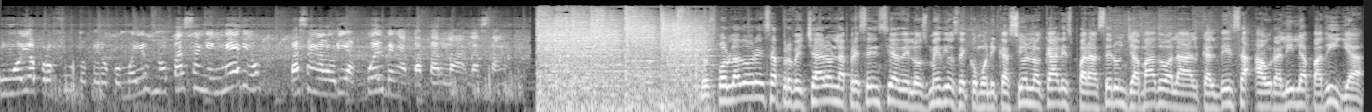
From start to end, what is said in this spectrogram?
un hoyo profundo, pero como ellos no pasan en medio, pasan a la orilla, vuelven a tapar la sangre. Los pobladores aprovecharon la presencia de los medios de comunicación locales para hacer un llamado a la alcaldesa Auralila Padilla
